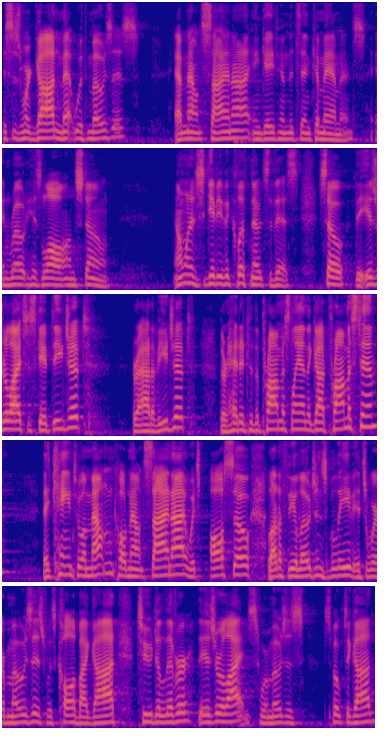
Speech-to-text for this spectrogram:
This is where God met with Moses at Mount Sinai and gave him the Ten Commandments and wrote his law on stone. I want to just give you the cliff notes of this. So the Israelites escaped Egypt. They're out of Egypt. They're headed to the promised land that God promised him. They came to a mountain called Mount Sinai, which also a lot of theologians believe it's where Moses was called by God to deliver the Israelites, where Moses spoke to God.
